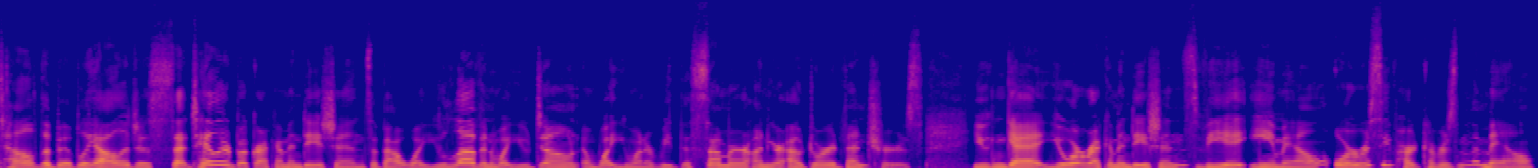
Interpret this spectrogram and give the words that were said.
Tell the bibliologists that tailored book recommendations about what you love and what you don't, and what you want to read this summer on your outdoor adventures. You can get your recommendations via email or receive hardcovers in the mail,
